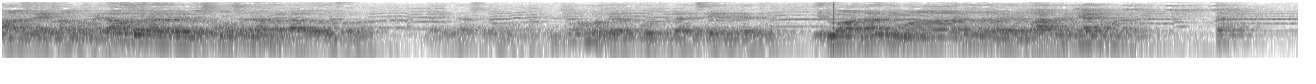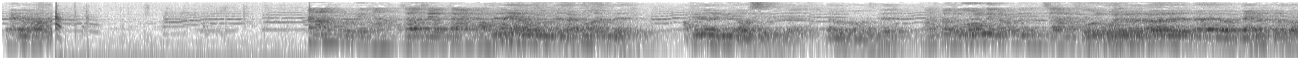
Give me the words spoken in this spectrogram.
லாங் லைஃப் லாங் வருமா? ஏதாவது ஒரு ரெண்டு வருஷம் மூணு வருஷம் சொல்லலாம். என்ன சொல்ல முடியும்? கொஞ்சம் உங்களுக்கு பொறுப்பு இல்லை செய்யறது கிடையாது. எதுவாக இருந்தாலும் நீ மாட்டு வார்த்தை கேட்க மாட்டேன் என்ன சொல்றீங்க சார் அப்படின்னா சட்டமா இருந்து அப்படின்னா எனக்கு அவசியம் இருக்குது இரநூறு வந்து நல்ல கோல்டு கலர் இருந்துச்சா. கோல்டு கோல்டு கலரோ டைமண்ட் கலரோ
